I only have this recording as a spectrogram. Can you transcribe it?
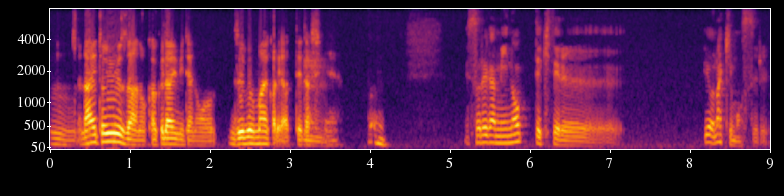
うん。ライトユーザーの拡大みたいなのをずいぶん前からやってたしね。それが実ってきてるような気もする。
